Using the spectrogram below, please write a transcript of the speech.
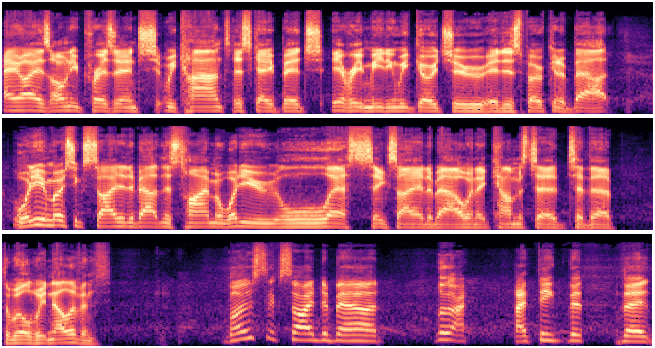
AI is omnipresent. We can't escape it. Every meeting we go to, it is spoken about. What are you most excited about in this time, and what are you less excited about when it comes to, to the, the world we now live in? most excited about look I, I think that that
